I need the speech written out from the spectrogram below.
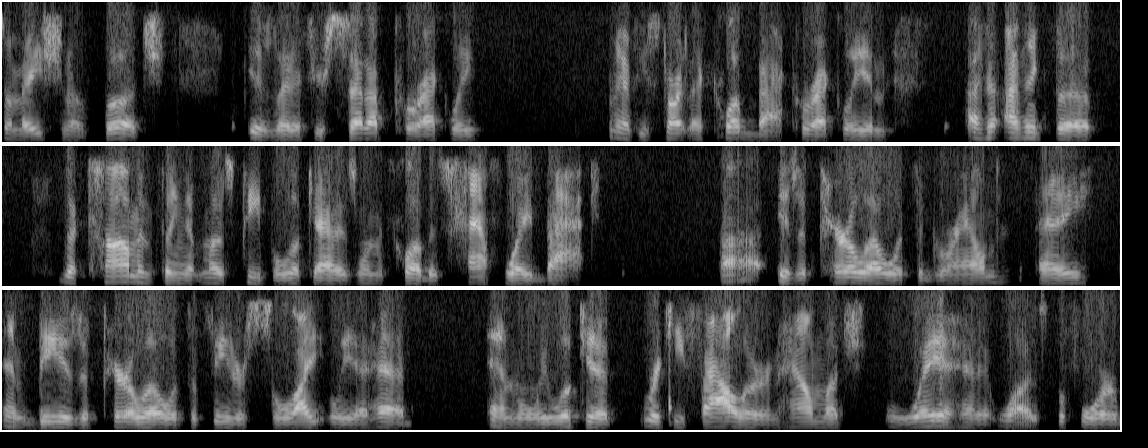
summation of Butch is that if you're set up correctly, if you start that club back correctly, and I, th- I think the the common thing that most people look at is when the club is halfway back. Uh, is it parallel with the ground? A and B is it parallel with the or slightly ahead? And when we look at Rickie Fowler and how much way ahead it was before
